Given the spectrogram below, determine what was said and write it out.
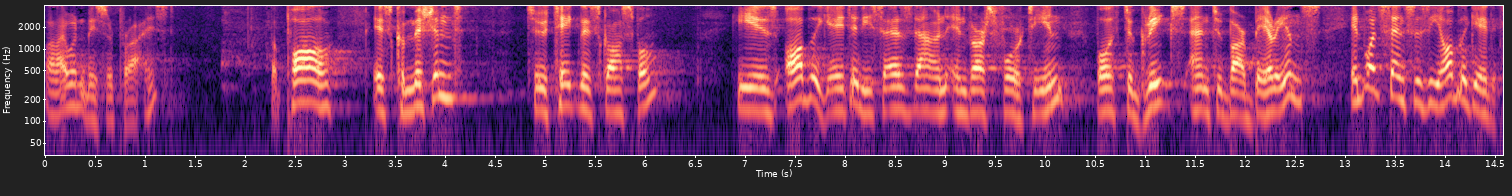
Well, I wouldn't be surprised. But Paul is commissioned to take this gospel. He is obligated, he says down in verse 14, both to Greeks and to barbarians. In what sense is he obligated?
